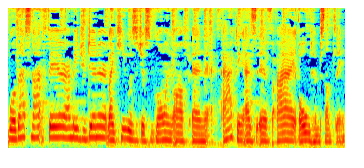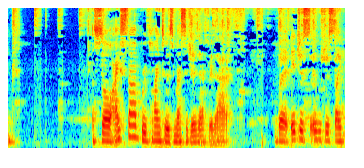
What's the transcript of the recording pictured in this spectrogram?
well, that's not fair. I made you dinner. Like he was just going off and acting as if I owed him something. So I stopped replying to his messages after that. But it just, it was just like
